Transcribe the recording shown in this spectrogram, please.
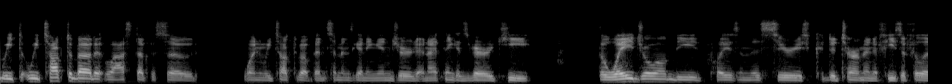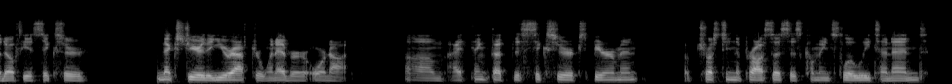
we we talked about it last episode when we talked about Ben Simmons getting injured, and I think it's very key. The way Joel Embiid plays in this series could determine if he's a Philadelphia Sixer next year, the year after, whenever, or not. Um, I think that the six-year experiment of trusting the process is coming slowly to an end.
